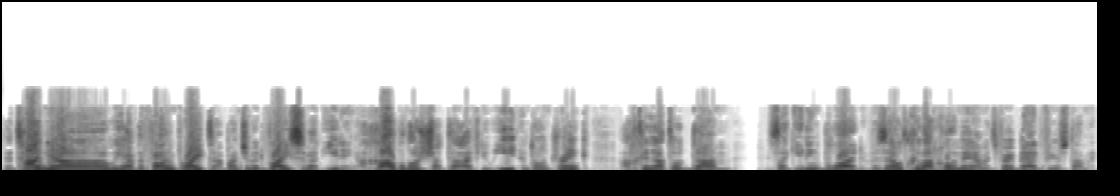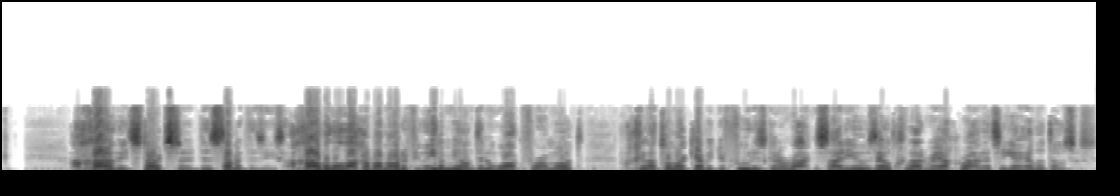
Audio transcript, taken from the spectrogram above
The Tanya, we have the following breita, a bunch of advice about eating. shata, if you eat and don't drink, achilato dam. It's like eating blood. It's very bad for your stomach. Achav, it starts uh, the stomach disease. Achav if you ate a meal and didn't walk for amot, achilato markevet, your food is going to rot inside of you. That's how you get halitosis.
